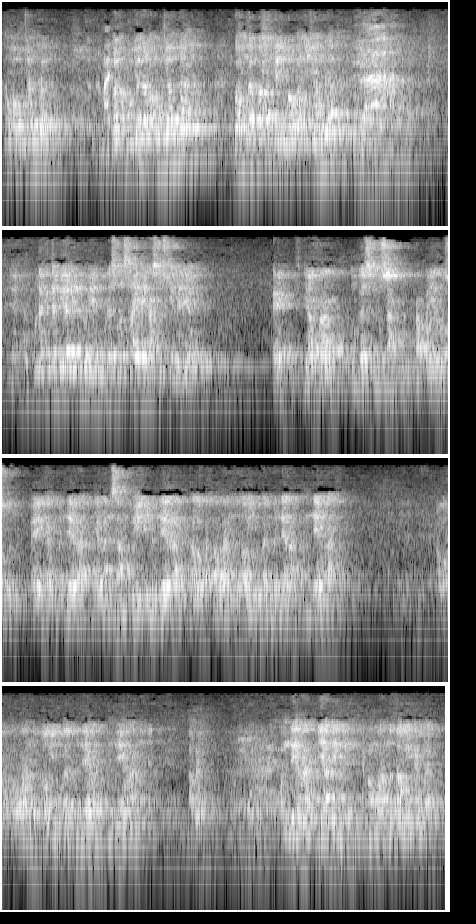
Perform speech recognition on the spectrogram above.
Tahu Abu Jandal? Bukan Abu Jandal, Abu Janda. Bangga banget jadi bapaknya Janda. Ya, udah kita biarin tuh ya, udah selesai deh kasusnya deh ya. Eh, Jafar tugasmu satu Apa ya Rasul? Pegang bendera. Jangan sampai di bendera. Kalau kata orang Betawi bukan bendera, bendera Kalau kata orang Betawi bukan bendera, bendera Apa? pendera biarin deh Emang orang Betawi hebat.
